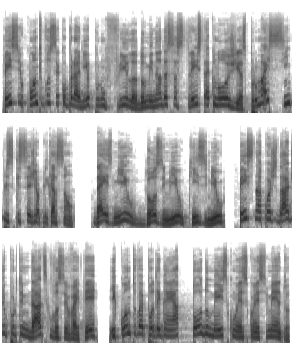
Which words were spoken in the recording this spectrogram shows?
pense o quanto você cobraria por um freela dominando essas três tecnologias, por mais simples que seja a aplicação. 10 mil, 12 mil, 15 mil. Pense na quantidade de oportunidades que você vai ter e quanto vai poder ganhar todo mês com esse conhecimento.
